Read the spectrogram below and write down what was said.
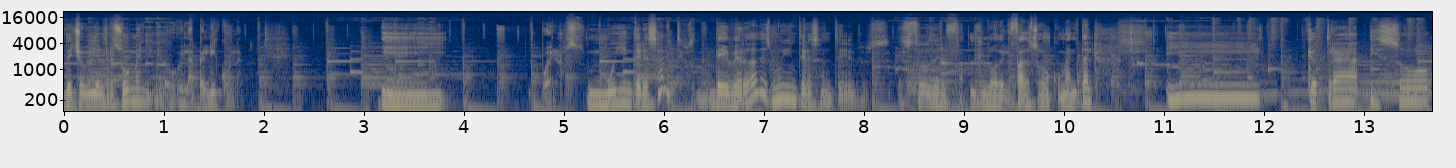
De hecho, vi el resumen y luego vi la película. Y bueno, es muy interesante. De verdad es muy interesante pues, esto de lo del falso documental. ¿Y qué otra hizo?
